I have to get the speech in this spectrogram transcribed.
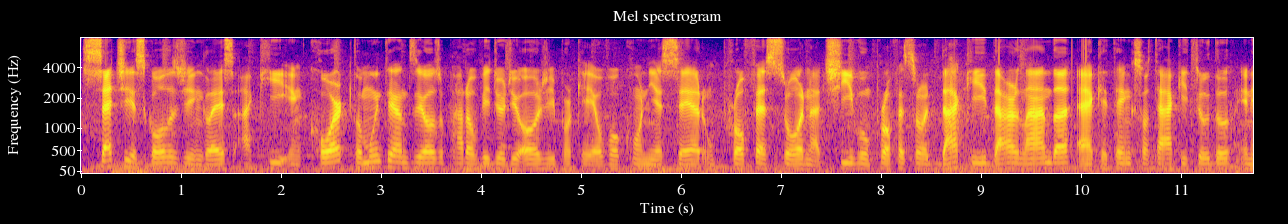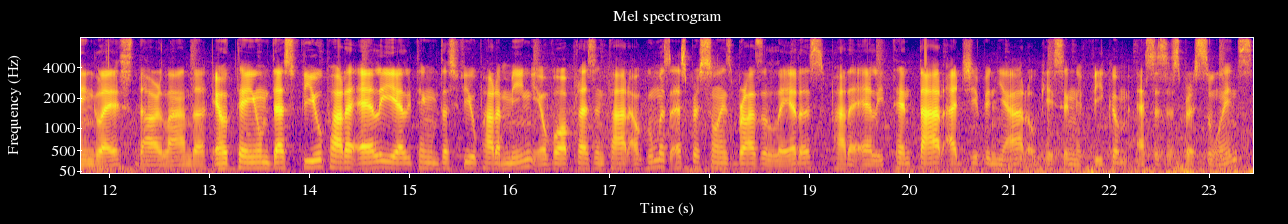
sete escolas de inglês aqui em Cork. Estou muito ansioso para o vídeo de hoje porque eu vou conhecer um professor nativo, um professor daqui da Irlanda é, que tem sotaque e tudo em inglês da Irlanda. Eu tenho um desafio para ele e ele tem um desafio para mim. Eu vou apresentar algumas expressões expressões brasileiras para ele tentar adivinhar o que significam essas expressões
